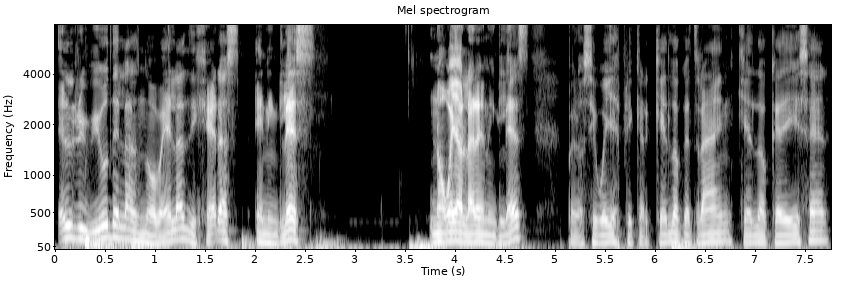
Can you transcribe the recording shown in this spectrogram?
el review de las novelas ligeras en inglés. No voy a hablar en inglés, pero sí voy a explicar qué es lo que traen, qué es lo que dicen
